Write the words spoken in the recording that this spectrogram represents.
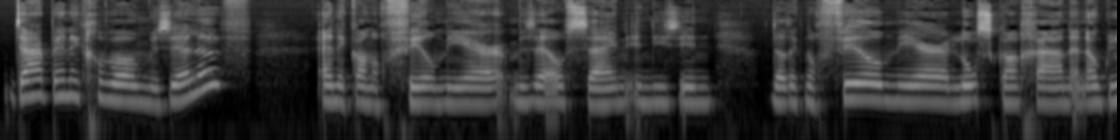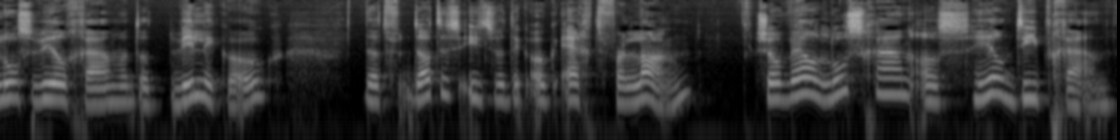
daar ben ik gewoon mezelf. En ik kan nog veel meer mezelf zijn in die zin dat ik nog veel meer los kan gaan en ook los wil gaan, want dat wil ik ook. Dat, dat is iets wat ik ook echt verlang. Zowel losgaan als heel diep gaan.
